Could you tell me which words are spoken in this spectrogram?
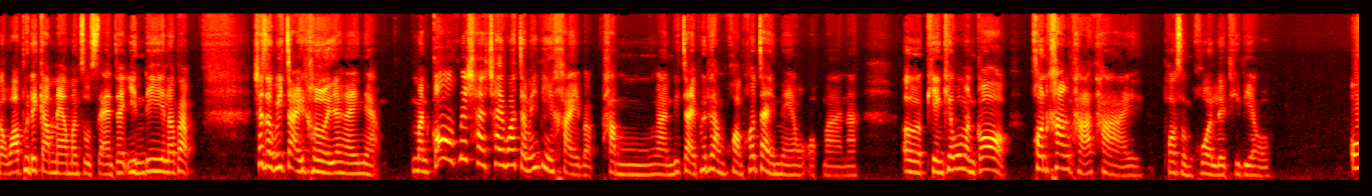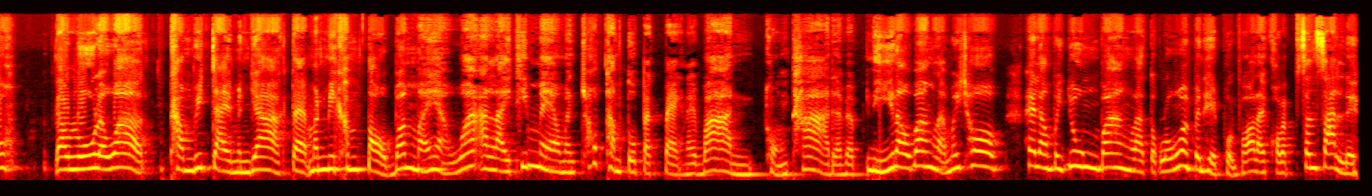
แบบว่าพฤติกรรมแมวมันสุดแสนจะอินดี้แล้วแบบฉันจะวิจัยเธอยังไงเนี่ย มันก็ไม่ใช่ใช่ว่าจะไม่มีใครแบบทำงานวิจัยเพื่อทำความเข้าใจแมวออกมานะเออเพียงแค่ว่ามันก็ค่อนข้างท้าทาย พอสมควรเลยทีเดียว โอ้เรารู้แล้วว่าทำวิจัยมันยาก แต่มันมีคำตอบบ้างไหมอะว่าอะไรที่แมวมันชอบทำตัวแปลกๆในบ้านของท่าแต่แบบหนีเราบ้างแหละไม่ชอบ ให้เราไปยุ่งบ้างล่ะตกลงว่ามันเป็นเหตุผลเพราะอะไรขอแบบสั้น ๆ เลย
